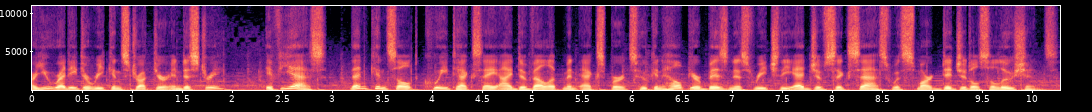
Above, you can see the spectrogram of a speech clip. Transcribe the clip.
Are you ready to reconstruct your industry? If yes, then consult Quytech's AI development experts who can help your business reach the edge of success with smart digital solutions.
